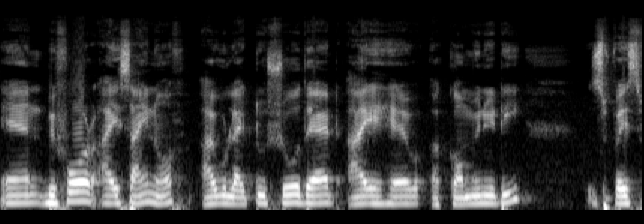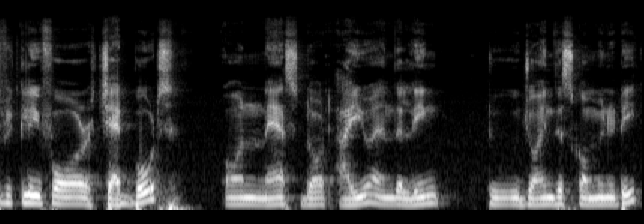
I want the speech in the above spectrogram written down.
and before i sign off i would like to show that i have a community specifically for chatbots on nas.io and the link to join this community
